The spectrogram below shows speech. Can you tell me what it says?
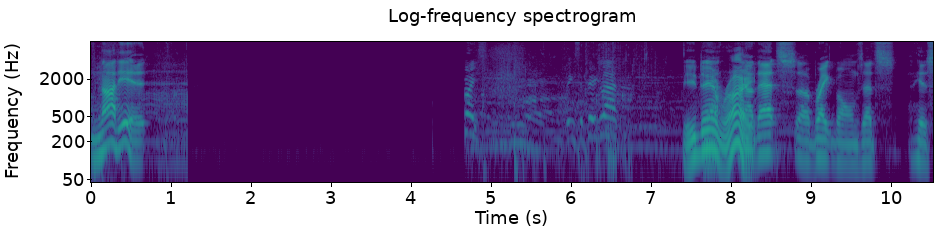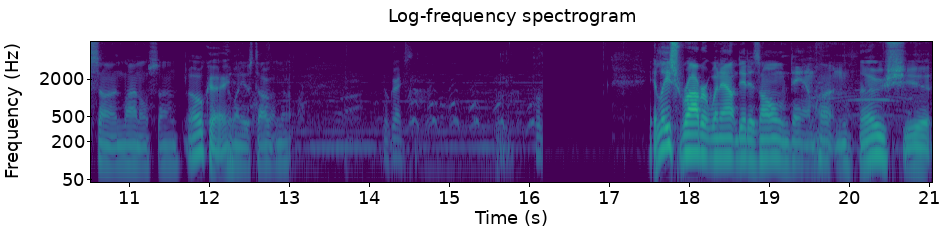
not it. Grace, he's a big lad. You damn Now- right. Now that's uh, Breakbones. That's his son, Lyonel's son. Okay. The one he was talking about. At least Robert went out and did his own damn hunting. No shit.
